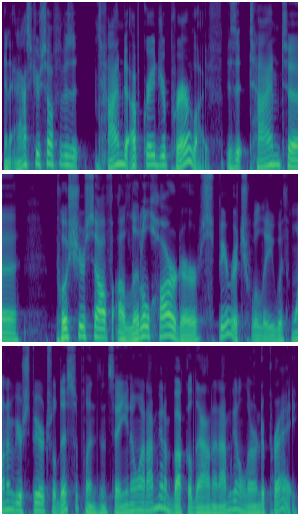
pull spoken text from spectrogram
And ask yourself is it time to upgrade your prayer life? Is it time to push yourself a little harder spiritually with one of your spiritual disciplines and say, you know what, I'm going to buckle down and I'm going to learn to pray.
